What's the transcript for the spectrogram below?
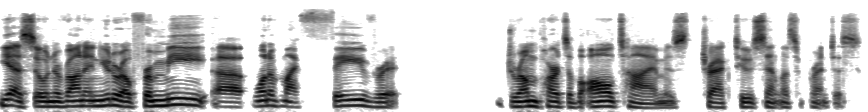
yeah, so Nirvana in Utero, for me, uh, one of my favorite drum parts of all time is track two, Scentless Apprentice.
